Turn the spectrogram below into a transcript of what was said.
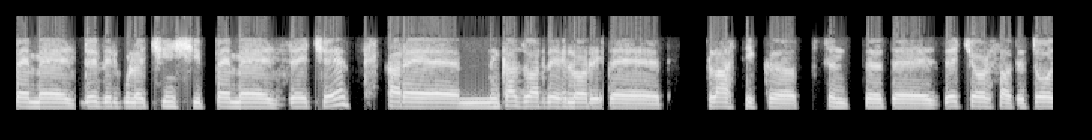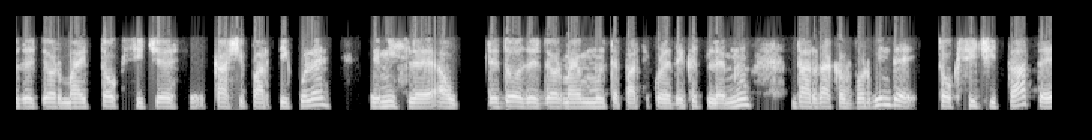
PM2,5 și PM10, care în cazul arderilor de plastic uh, sunt de 10 ori sau de 20 de ori mai toxice ca și particule. Emisiile au de 20 de ori mai multe particule decât lemnul, dar dacă vorbim de toxicitate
